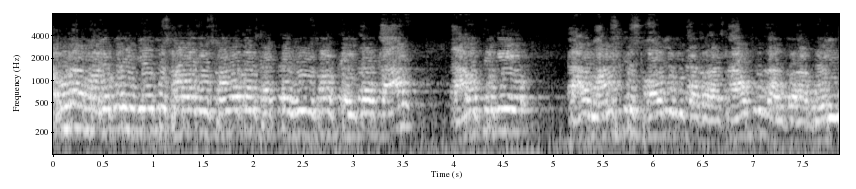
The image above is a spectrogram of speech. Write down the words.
আমরা মনে করি, যেহেতু সামাজিক সংগঠন স্বেচ্ছাসেবী কাজ থেকে মানুষকে সহযোগিতা করা, সাহায্য দান করা গরিব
